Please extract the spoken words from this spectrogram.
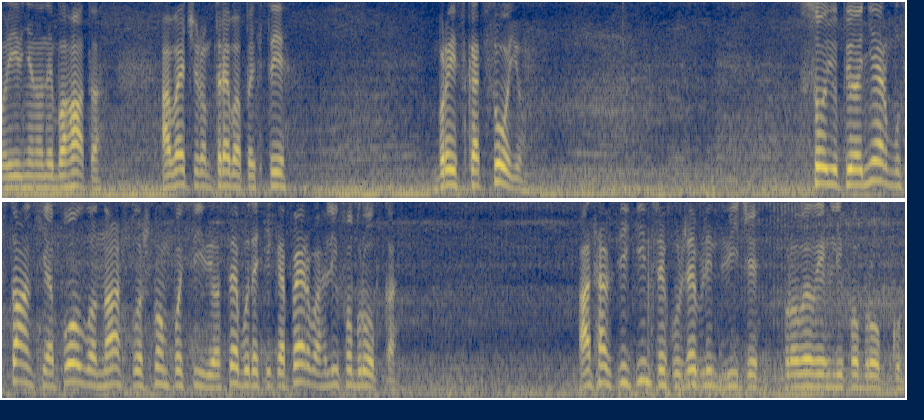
Порівняно небагато. А вечором треба пекти бризка сою. Сою Піонер, Мустанг Аполло на сплошному посіві. Оце буде тільки перша гліфобробка. А на всіх інших вже, блін, двічі провели гліфобробку.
